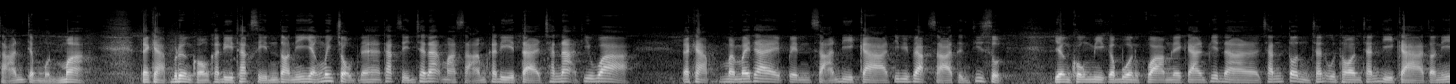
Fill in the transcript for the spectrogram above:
สารจำนวนมากนะครับเรื่องของคดีทักษิณตอนนี้ยังไม่จบนะฮะทักษิณชนะมา 3 คดีแต่ชนะที่ว่านะครับมันไม่ได้เป็นสารดีกาที่พิพากษาถึงที่สุด ยังคงมีกระบวนความในการพิจารณาชั้นต้น ชั้นอุทธรณ์ชั้นดีกา ตอนนี้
